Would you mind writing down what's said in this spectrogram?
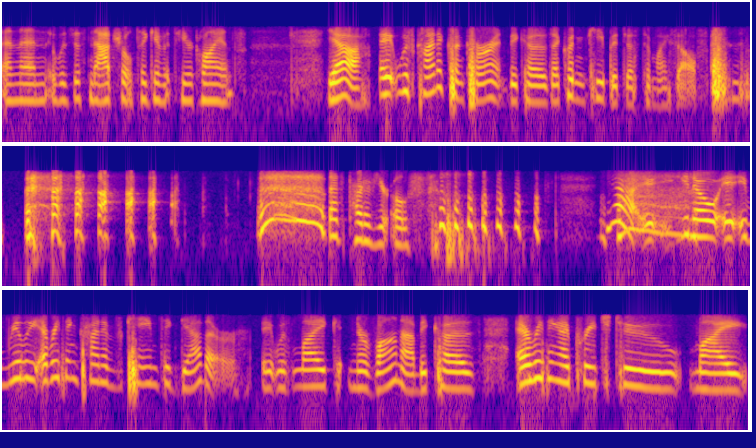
and then it was just natural to give it to your clients. Yeah, it was kind of concurrent because I couldn't keep it just to myself. That's part of your oath. yeah, it, you know, it, it really everything kind of came together. It was like nirvana because everything I preached to my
